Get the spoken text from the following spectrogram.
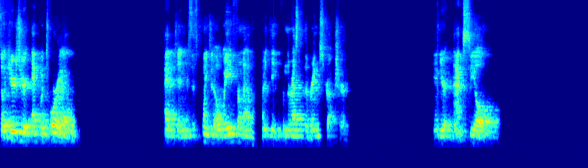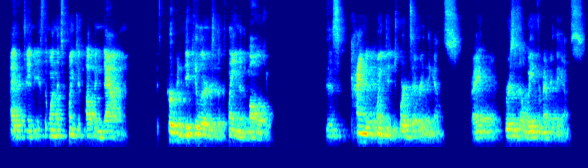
So here's your equatorial hydrogen, because it's pointed away from everything, from the rest of the ring structure. And your axial hydrogen is the one that's pointed up and down. It's perpendicular to the plane of the molecule. It's kind of pointed towards everything else, right? Versus away from everything else.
